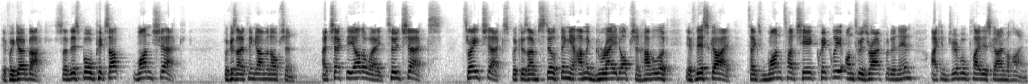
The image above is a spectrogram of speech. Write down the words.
If we go back. So this ball picks up one check because I think I'm an option. I check the other way, two checks, three checks because I'm still thinking I'm a great option. Have a look. If this guy takes one touch here quickly onto his right foot and in, I can dribble play this guy in behind.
